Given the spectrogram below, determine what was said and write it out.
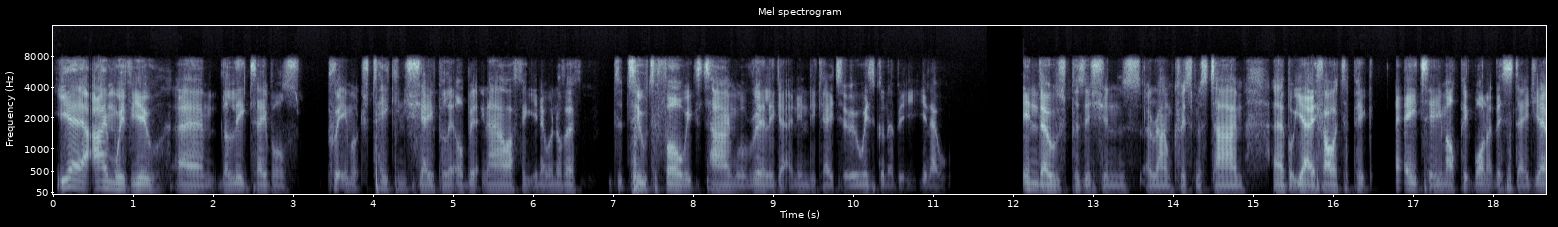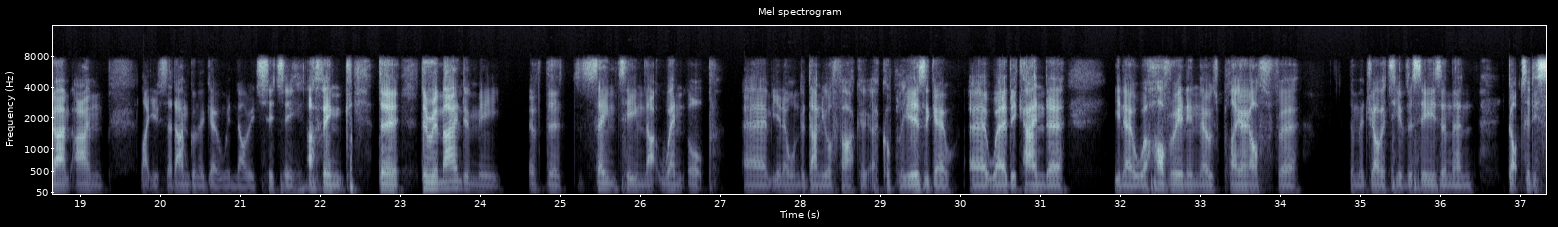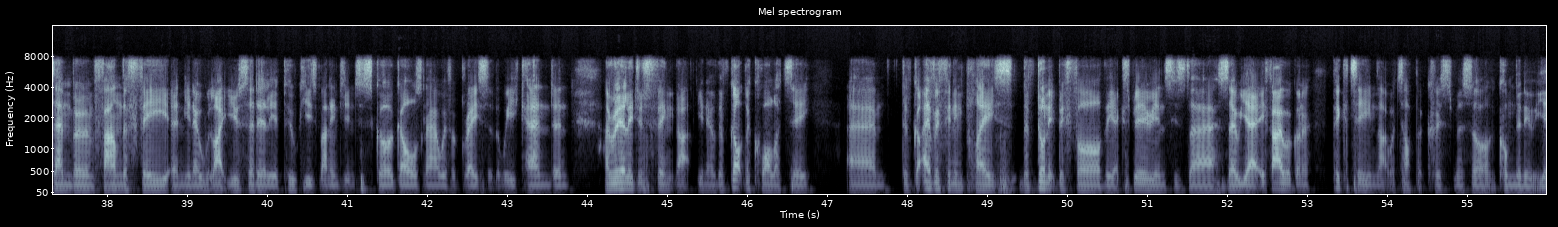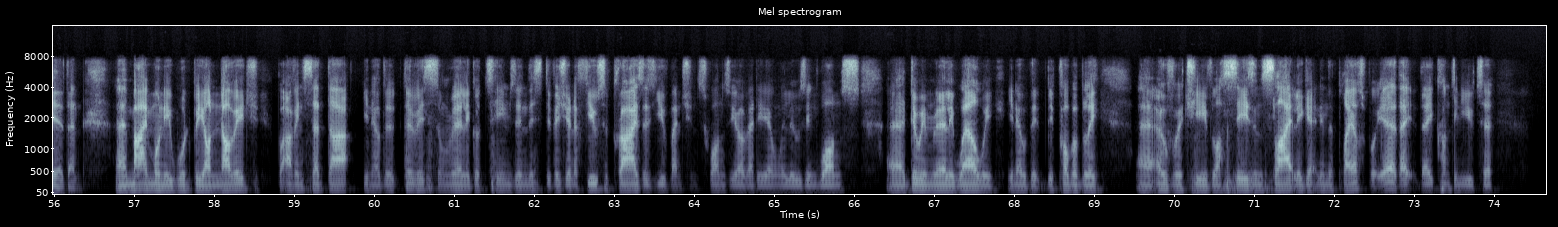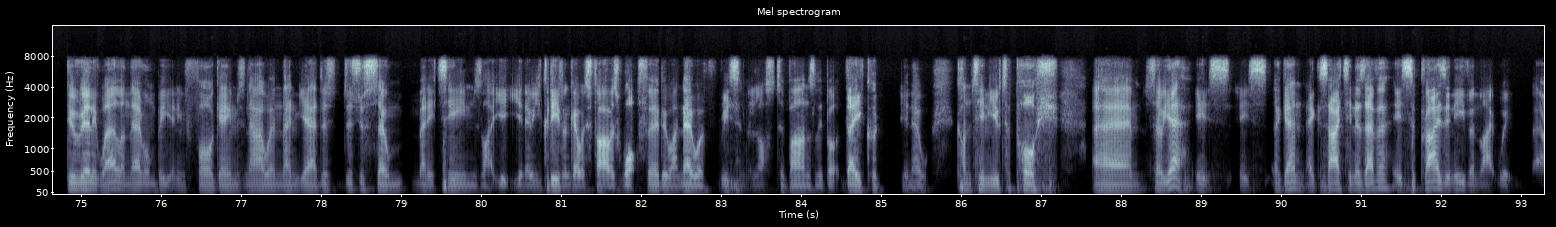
Yeah, I'm with you. Um, the league table's pretty much taking shape a little bit now. I think you know another t- two to four weeks time we'll really get an indicator who is going to be you know in those positions around Christmas time. Uh, but yeah, if I were to pick a team, I'll pick one at this stage. Yeah, I'm I'm like you said, I'm going to go with Norwich City. I think the they reminded me of the same team that went up, um, you know, under Daniel Farke a, a couple of years ago, uh, where they kind of, you know, were hovering in those playoffs for the majority of the season, then got to December and found the feet. And, you know, like you said earlier, Pukki's managing to score goals now with a brace at the weekend. And I really just think that, you know, they've got the quality. Um, they've got everything in place. They've done it before. The experience is there. So yeah, if I were going to pick a team that were top at Christmas or come the new year, then uh, my money would be on Norwich. But having said that, you know there, there is some really good teams in this division. A few surprises. You've mentioned Swansea already, only losing once, uh, doing really well. We, you know, they, they probably uh, overachieved last season, slightly getting in the playoffs. But yeah, they they continue to do really well and they're unbeaten in four games now and then yeah there's there's just so many teams like you, you know you could even go as far as Watford who I know have recently lost to Barnsley but they could you know continue to push um so yeah it's it's again exciting as ever it's surprising even like we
